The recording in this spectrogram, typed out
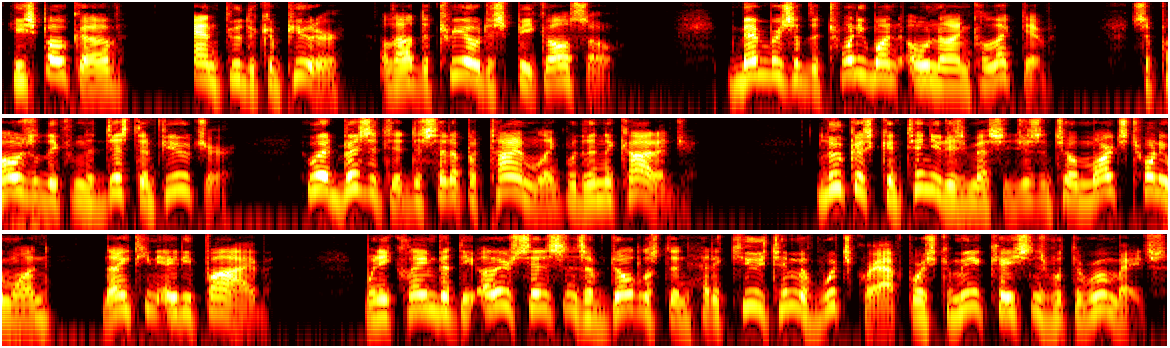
He spoke of, and through the computer, allowed the trio to speak also, members of the 2109 collective, supposedly from the distant future, who had visited to set up a time link within the cottage. Lucas continued his messages until March 21, 1985, when he claimed that the other citizens of Dodleston had accused him of witchcraft for his communications with the roommates.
